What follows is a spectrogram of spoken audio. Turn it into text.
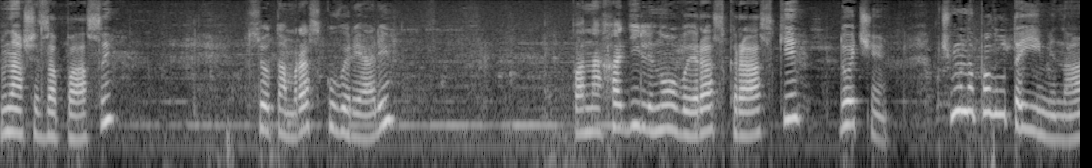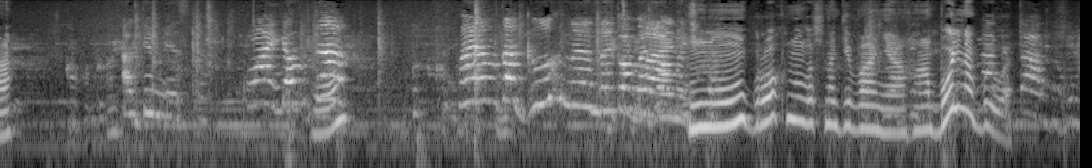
в наши запасы. Все там расковыряли. Понаходили новые раскраски. Дочи, почему на полу-то именно, а? А где место? Ой, Ну, грохнулась на диване. Ага. Больно было? Так же.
